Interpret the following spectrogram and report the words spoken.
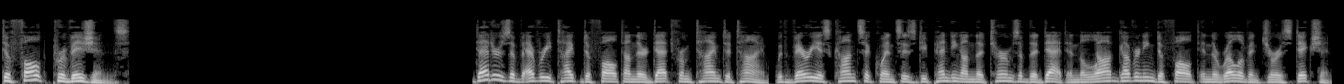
Default provisions Debtors of every type default on their debt from time to time, with various consequences depending on the terms of the debt and the law governing default in the relevant jurisdiction.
